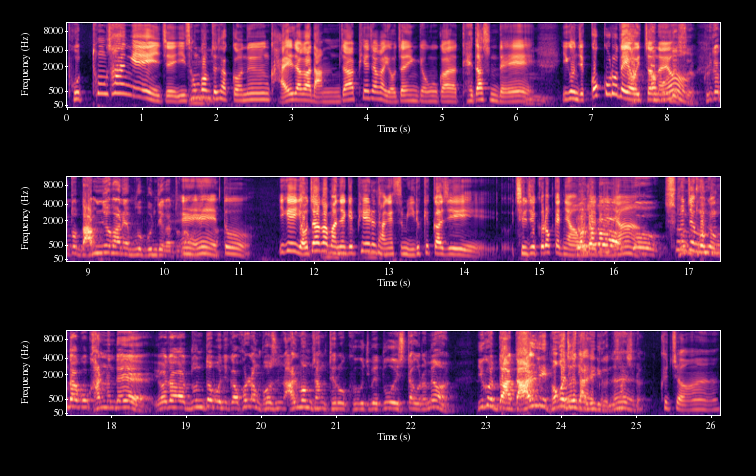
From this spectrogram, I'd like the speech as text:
보통상의 이제 이 성범죄 사건은 가해자가 남자, 피해자가 여자인 경우가 대다수인데 음. 이건 이제 거꾸로 되어 다- 있잖아요. 다 됐어요. 그러니까 또 남녀 간의 무- 문제가 또 예, 나오니까. 예, 또 이게 여자가 만약에 피해를 당했으면 이렇게까지 질질 끌었겠냐, 여자가 어려겠냐. 그 수면 제 목욕 준다고 갔는데 여자가 눈 떠보니까 홀랑 벗은 알몸 상태로 그 집에 누워 있었다 그러면 이거 나 난리 버거지가 난리거든 사실은. 응.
